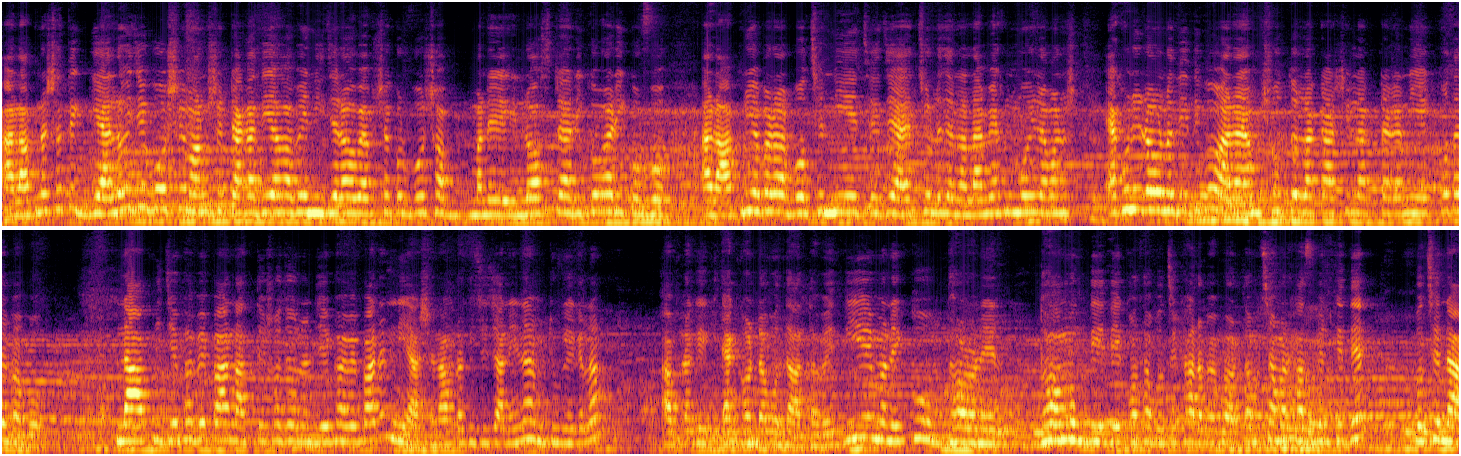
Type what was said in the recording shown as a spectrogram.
আর আপনার সাথে গেলেই যে বসে মানুষের টাকা দেওয়া হবে, নিজেরাও ব্যবসা করব, সব মানে লসটা রিকভারি করব। আর আপনি আবার আর বলছেন নিয়েছে যে চলে যান। আমি এখন মহিলা মানুষ, এখনই রওনা দিয়ে দিব। আর আমি সত্তর লাখ, আশি লাখ টাকা নিয়ে কোথায় পাবো? না, আপনি যেভাবে পান, আত্মীয় স্বজন যেভাবে পারেন, নিয়ে আসেন। আমরা কিছু জানি না, আমি ঢুকে গেলাম। আপনাকে এক ঘণ্টার মধ্যে আনতে হবে। দিয়ে মানে খুব ধরনের ধমক দিয়ে দিয়ে কথা বলছে, খারাপ ব্যবহার। তো বলছে আমার হাজবেন্ডকে দেন। বলছে, না,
